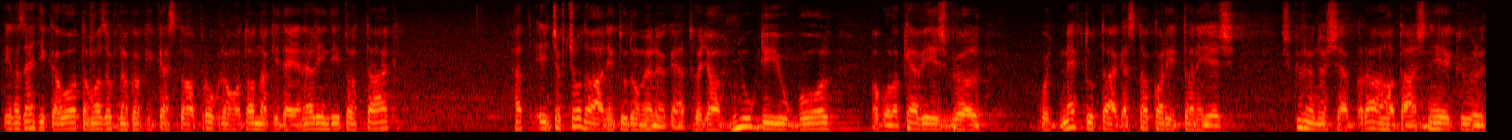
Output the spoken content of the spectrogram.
én az egyike voltam azoknak, akik ezt a programot annak idején elindították, Hát én csak csodálni tudom önöket, hogy a nyugdíjukból, abból a kevésből, hogy meg tudták ezt takarítani, és, és különösebb ráhatás nélkül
